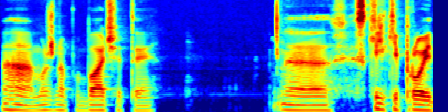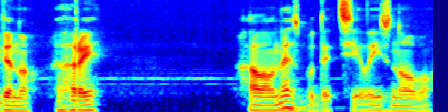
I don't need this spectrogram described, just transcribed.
Ага, можна побачити, е, скільки пройдено гри. Халаунес буде цілий знову.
